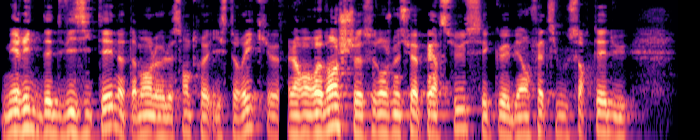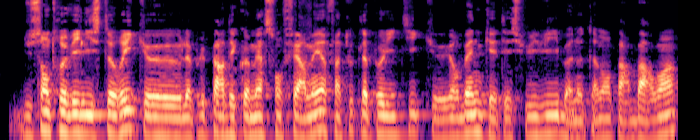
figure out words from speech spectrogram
mérite d'être visitée, notamment le, centre historique. Alors en revanche, ce dont je me suis aperçu, c'est que eh bien, en fait, si vous sortez du, du centre-ville historique, euh, la plupart des commerces sont fermés. Enfin, toute la politique euh, urbaine qui a été suivie, bah, notamment par Barouin,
